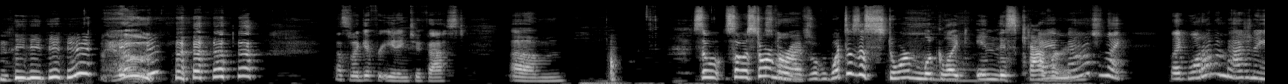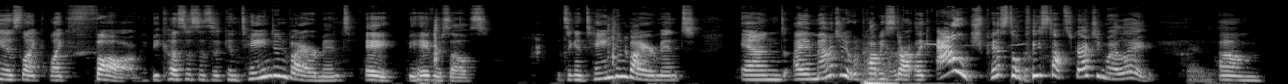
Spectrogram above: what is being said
that's what I get for eating too fast. Um, so, so a storm, Storm arrives. What does a storm look like in this cavern? I imagine like like what I'm imagining is like like fog because this is a contained environment. Hey, behave yourselves. It's a contained environment, and I imagine it would probably start like ouch, pistol, please stop scratching my leg. Um,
